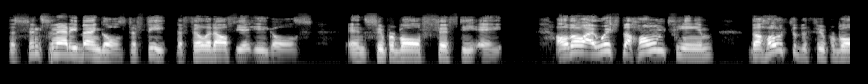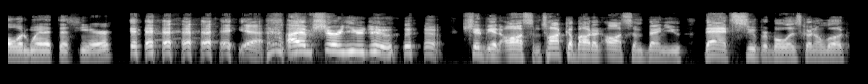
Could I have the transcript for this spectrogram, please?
The Cincinnati Bengals defeat the Philadelphia Eagles in Super Bowl 58. Although I wish the home team, the host of the Super Bowl, would win it this year. yeah, I am sure you do. Should be an awesome talk about an awesome venue. That Super Bowl is going to look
